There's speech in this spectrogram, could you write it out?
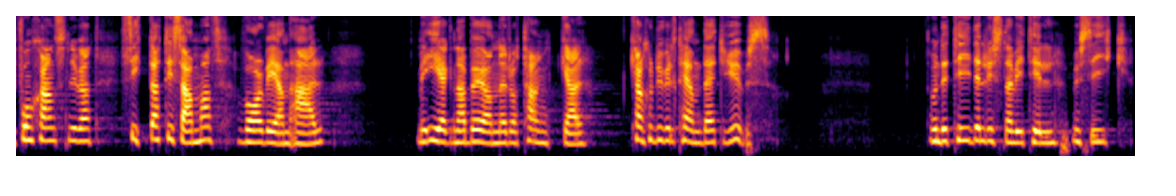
Vi får en chans nu att sitta tillsammans var vi än är med egna böner och tankar. Kanske du vill tända ett ljus. Under tiden lyssnar vi till musik.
